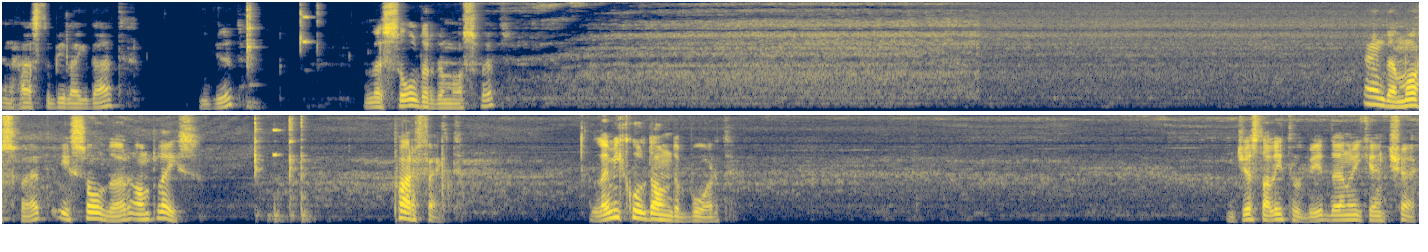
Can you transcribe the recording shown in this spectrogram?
and has to be like that. Good. Let's solder the MOSFET. And the MOSFET is soldered on place. Perfect. Let me cool down the board. Just a little bit, then we can check.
